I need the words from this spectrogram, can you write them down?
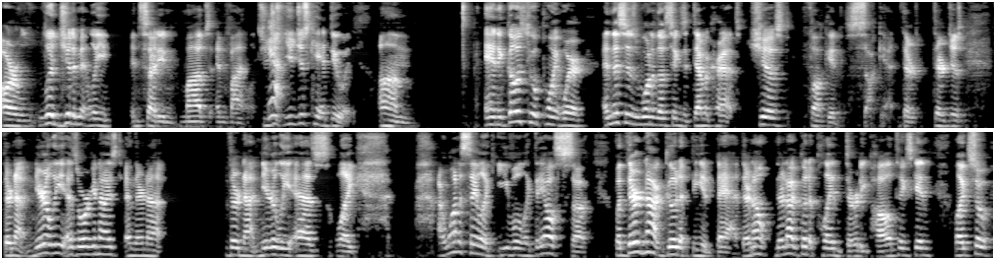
are legitimately inciting mobs and violence. You Yeah. just you just can't do it. Um, and it goes to a point where, and this is one of those things that Democrats just fucking suck at. They're they're just they're not nearly as organized, and they're not they're not nearly as like I want to say like evil. Like they all suck, but they're not good at being bad. They're not they're not good at playing dirty politics. Getting like so.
